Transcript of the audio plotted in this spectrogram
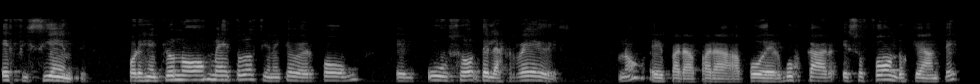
eficientes. Por ejemplo, nuevos métodos tienen que ver con el uso de las redes, ¿no? Eh, para, para, poder buscar esos fondos que antes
